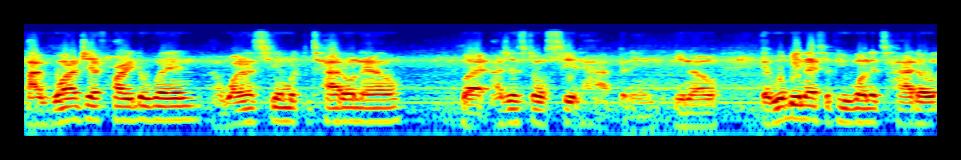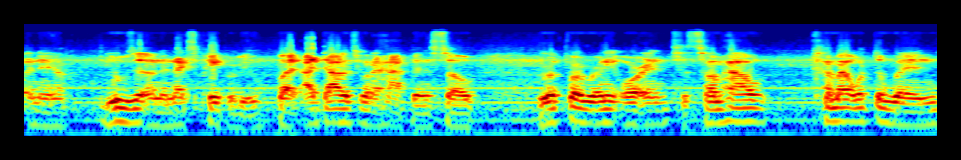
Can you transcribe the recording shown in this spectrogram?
I want Jeff Hardy to win. I want to see him with the title now, but I just don't see it happening. You know, it would be nice if he won the title and then lose it on the next pay per view, but I doubt it's going to happen. So look for Randy Orton to somehow come out with the win.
